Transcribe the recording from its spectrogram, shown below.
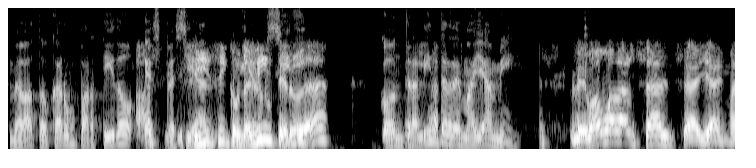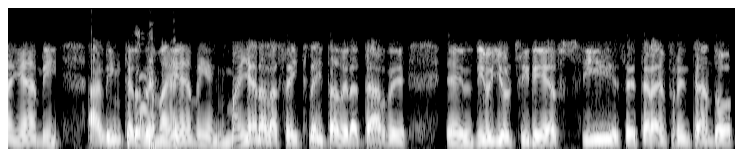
me va a tocar un partido ah, especial. Sí, sí, con el Inter, ¿verdad? Contra el Inter de Miami. Le vamos a dar salsa allá en Miami, al Inter de Miami. Mañana a las 6.30 de la tarde, el New York City FC se estará enfrentando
